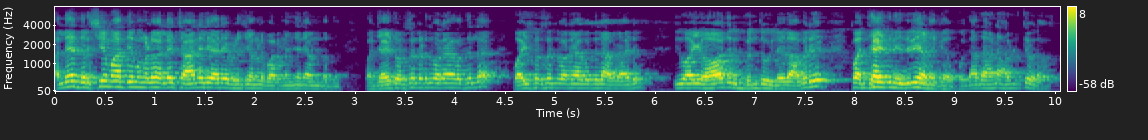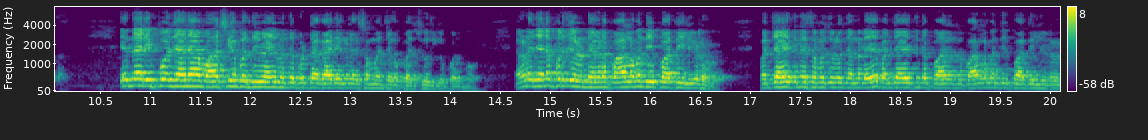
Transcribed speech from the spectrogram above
അല്ലെ ദൃശ്യമാധ്യമങ്ങളോ അല്ലെ ചാനലുകാരെ വിളിച്ച് ഞങ്ങൾ പറഞ്ഞു ഇങ്ങനെ ഉണ്ടെന്ന്. പഞ്ചായത്ത് പ്രസിഡന്റ് അടുത്ത് പറയാകത്തില്ല വൈസ് പ്രസിഡന്റ് പറയാകത്തില്ല അവരാരും ഇതുമായി യാതൊരു ബന്ധവുമില്ല. അത് അവർ പഞ്ചായത്തിനെതിരെ അടക്കുക അപ്പോൾ അതാണ് അവിടുത്തെ ഒരവസ്ഥ. എന്നാൽ ഇപ്പോൾ ഞാൻ ആ വാർഷിക പദ്ധതിയുമായി ബന്ധപ്പെട്ട കാര്യങ്ങളെ സംബന്ധിച്ചൊക്കെ പരിശോധിക്കപ്പെടുമ്പോൾ ഞങ്ങളുടെ ജനപ്രതിനിധികളുണ്ട്. ഞങ്ങളുടെ പാർലമെന്റ് പാർട്ടി ലീഡർ. പഞ്ചായത്തിനെ സംബന്ധിച്ചിടത്തോളം ഞങ്ങളുടെ പഞ്ചായത്തിന്റെ പാർലമെന്റ് പാർട്ടി ലീഡർ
